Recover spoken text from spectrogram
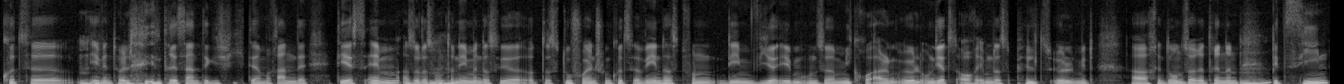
kurze, mhm. eventuell interessante Geschichte am Rande. DSM, also das mhm. Unternehmen, das wir, das du vorhin schon kurz erwähnt hast, von dem wir eben unser Mikroalgenöl und jetzt auch eben das Pilzöl mit Arachidonsäure drinnen mhm. beziehen,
